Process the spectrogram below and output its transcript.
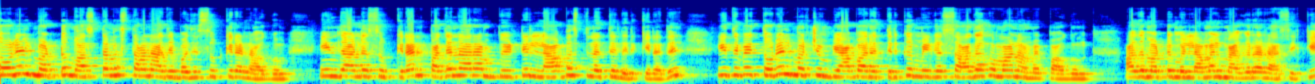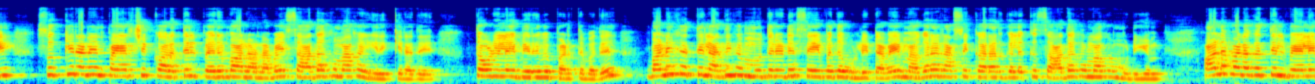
தொழில் மட்டும் அஸ்தமஸ்தான அதிபதி சுக்கிரன் ஆகும். இந்த ஆண்டு சுக்கிரன் பதினாறாம் வீட்டில் லாபஸ்தனத்தில் இருக்கிறது. இதுவே தொழில் மற்றும் வியாபாரத்திற்கு மிக சாதகமான அமைப்பாகும். அது மட்டுமில்லாமல் மகர ராசிக்கு சுக்கிரனின் பயிற்சி காலத்தில் பெரும்பாலானவை சாதகமாக இருக்கிறது. தொழிலை விரிவுபடுத்துவது வணிகத்தில் அதிக முதலீடு செய்வது உள்ளிட்டவை மகர ராசிக்காரர்களுக்கு சாதகமாக முடியும். அலுவலகத்தில் வேலை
